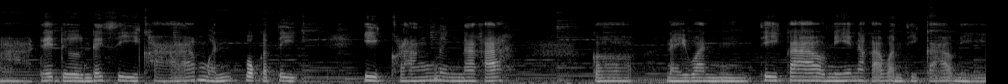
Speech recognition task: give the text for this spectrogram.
มาได้เดินได้สี่ขาเหมือนปกติอีกครั้งหนึ่งนะคะ ก็ ในวันที่ 9 นี้นะคะ วันที่ 9 นี้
